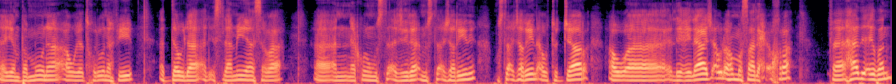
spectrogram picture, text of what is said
ينضمون أو يدخلون في الدولة الإسلامية سواء أن يكونوا مستأجرين مستأجرين أو تجار أو لعلاج أو لهم مصالح أخرى. فهذه أيضا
